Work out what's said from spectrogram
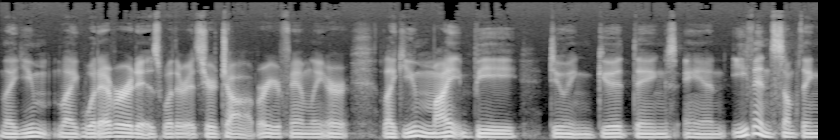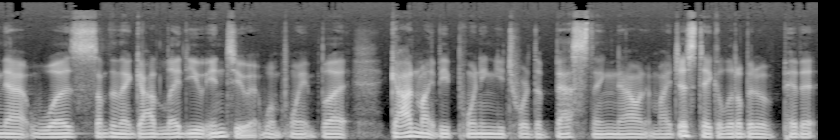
like you like whatever it is whether it's your job or your family or like you might be doing good things and even something that was something that God led you into at one point but God might be pointing you toward the best thing now, and it might just take a little bit of a pivot.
